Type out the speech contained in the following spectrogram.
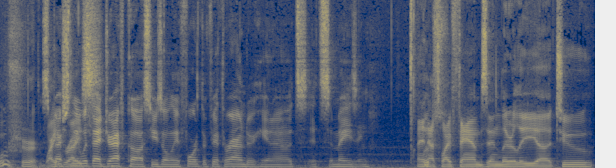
Ooh, sure. White Especially rice. with that draft cost, he's only a fourth or fifth rounder. You know, it's it's amazing. and that's why Fam's in literally uh, two,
